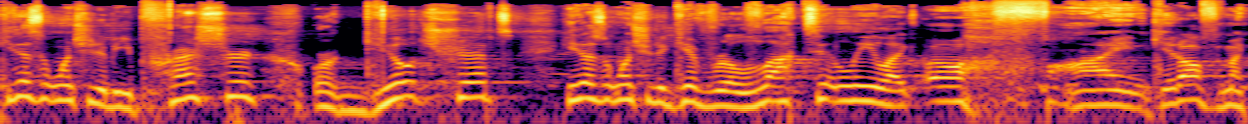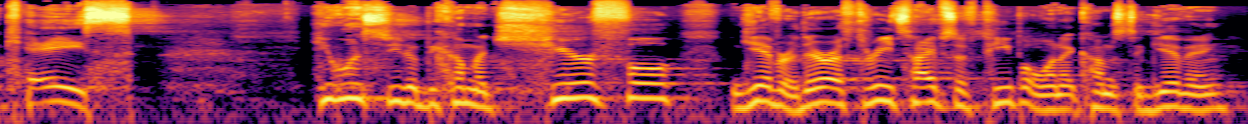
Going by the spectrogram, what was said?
He doesn't want you to be pressured or guilt tripped. He doesn't want you to give reluctantly, like, oh, fine, get off my case. He wants you to become a cheerful giver. There are three types of people when it comes to giving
